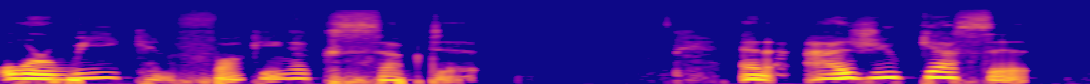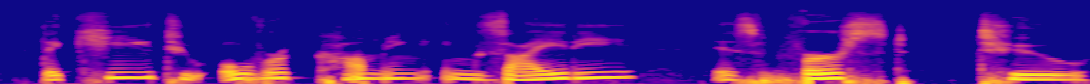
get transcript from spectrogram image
or we can fucking accept it. And as you guess it, the key to overcoming anxiety is first to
